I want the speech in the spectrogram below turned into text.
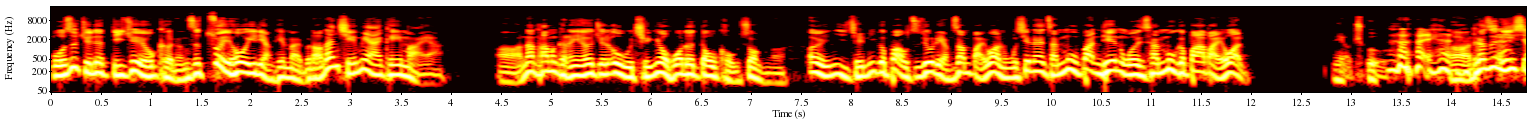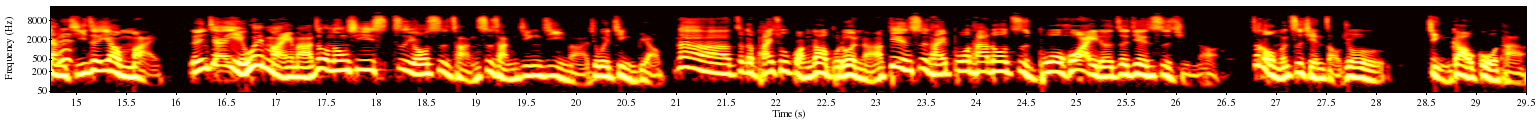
我是觉得的确有可能是最后一两天买不到，但前面还可以买啊。啊，那他们可能也会觉得哦，钱又花的兜口上啊！哎，以前一个报纸就两三百万，我现在才募半天，我才募个八百万，没有错 啊。但是你想急着要买，人家也会买嘛，这种东西自由市场、市场经济嘛，就会竞标。那这个排除广告不论啊，电视台播它都是播坏的这件事情哈，这个我们之前早就警告过他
